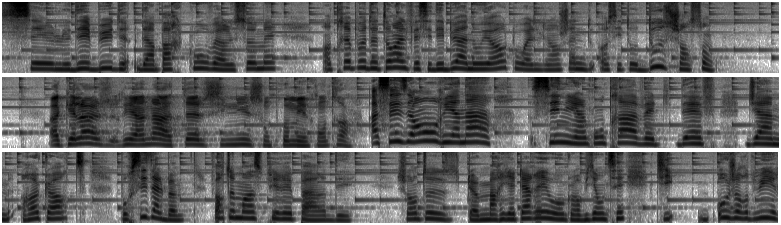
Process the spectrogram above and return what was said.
C'est le début d'un parcours vers le sommet. En très peu de temps, elle fait ses débuts à New York où elle enchaîne aussitôt 12 chansons. À quel âge Rihanna a-t-elle signé son premier contrat? À 16 ans, Rihanna signe un contrat avec Def Jam Records pour 6 albums, fortement inspirés par des chanteuses comme Maria Carey ou encore Beyoncé, qui aujourd'hui,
